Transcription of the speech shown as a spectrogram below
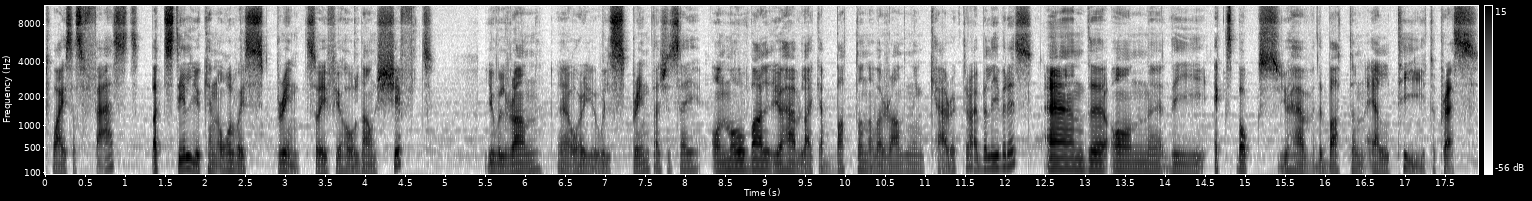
twice as fast. But still you can always sprint. So if you hold down shift you will run uh, or you will sprint I should say. On mobile you have like a button of a running character I believe it is. And uh, on uh, the Xbox you have the button LT to press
